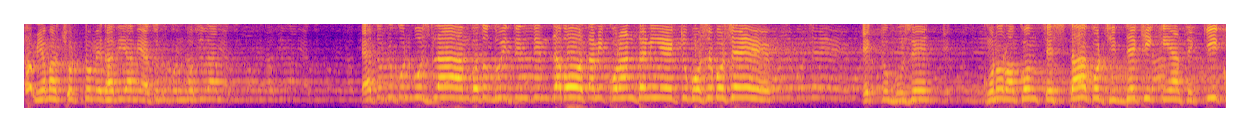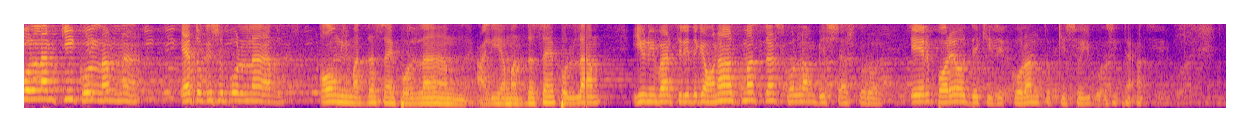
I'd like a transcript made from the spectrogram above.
আমি আমার ছোট্ট মেধা দিয়ে আমি এতটুকুন বুঝলাম এতটুকুন বুঝলাম, গত দুই, তিন দিন যাবৎ আমি কোরআনটা নিয়ে একটু বসে বসে, একটু বুঝে কোন রকম চেষ্টা করছি, দেখি কি আছে, কি করলাম কি করলাম না। এত কিছু পড়লাম কৌমি মাদ্রাসায় পড়লাম, আলিয়া মাদ্রাসায় পড়লাম, ইউনিভার্সিটি থেকে অনার্স, মাস্টার্স করলাম, বিশ্বাস করুন। এরপরেও দেখি যে কোরআন তো কিছুই বুঝি না।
